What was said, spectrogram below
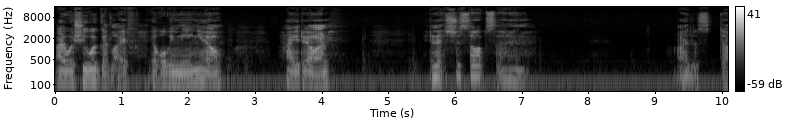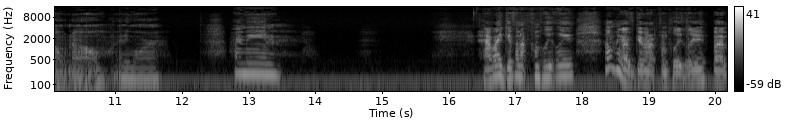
I wish you a good life. It will be me and you. How you doing? And it's just so upsetting. I just don't know anymore. I mean, have I given up completely? I don't think I've given up completely, but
